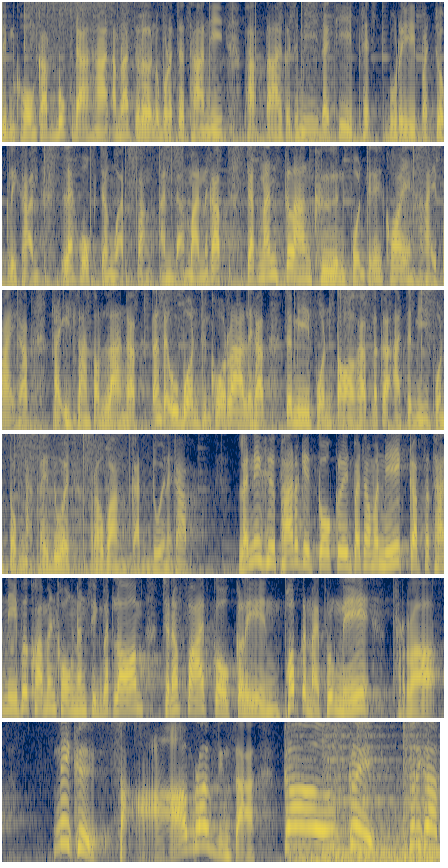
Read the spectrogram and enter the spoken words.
ริมโขงครับบุกดาหารอำนาจเจริญอุบลราชธานี ภาคใต้ก็จะมีได้ที่เพชรบุรีประจวบคีรีขันธ์และ 6 จังหวัดฝั่งอันดามันนะครับจากนั้นกลางคืนฝนจะค่อยๆ หายไปครับแต่อีสานตอนล่างครับตั้งแต่อุบลถึงโคราชเลยครับจะมีฝนต่อครับแล้วก็อาจจะมีฝนตกหนักได้ด้วยระวังกันด้วยนะครับและนี่คือภารกิจโกกรีนประจำวันนี้กับสถานีเพื่อความมั่นคงทางสิ่งแวดล้อมชนะ5 Go Green พบกันใหม่พรุ่งนี้ เพราะนี่คือ3ร้อยสิงสา Go Green สวัสดีครับ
